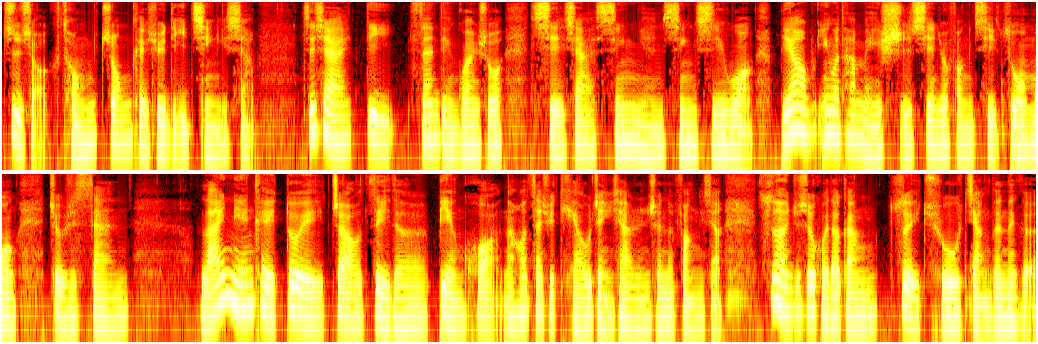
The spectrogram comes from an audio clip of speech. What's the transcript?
至少从中可以去厘清一下。接下来第三点，关于说写下新年新希望，不要因为它没实现就放弃做梦，就是三。来年可以对照自己的变化，然后再去调整一下人生的方向。虽然就是回到刚最初讲的那个，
